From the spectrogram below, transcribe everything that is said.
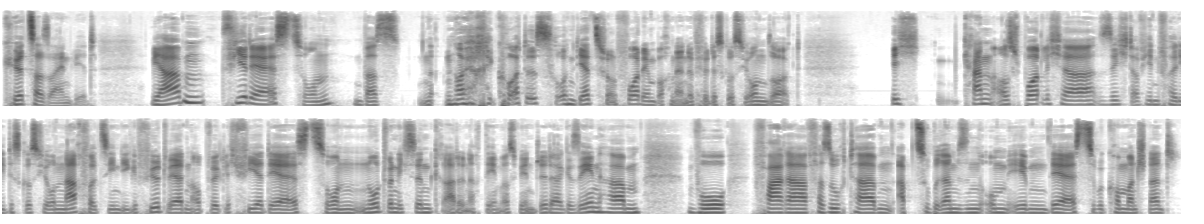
kürzer sein wird. Wir haben vier DRS-Zonen, was neuer Rekord ist und jetzt schon vor dem Wochenende für Diskussionen sorgt. Ich kann aus sportlicher Sicht auf jeden Fall die Diskussionen nachvollziehen, die geführt werden, ob wirklich vier DRS-Zonen notwendig sind, gerade nach dem, was wir in Jeddah gesehen haben, wo Fahrer versucht haben, abzubremsen, um eben DRS zu bekommen, anstatt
